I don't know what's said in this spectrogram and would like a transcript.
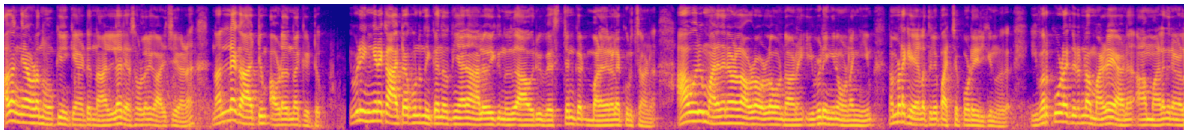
അതങ്ങനെ അവിടെ നോക്കി നിൽക്കാനായിട്ട് നല്ല രസമുള്ളൊരു കാഴ്ചയാണ്. നല്ല കാറ്റും അവിടെ നിന്ന് കിട്ടും. ഇവിടെ ഇങ്ങനെ കാറ്റൊക്കെ നിൽക്കാൻ നിർത്തി ഞാൻ ആലോചിക്കുന്നത് ആ ഒരു വെസ്റ്റേൺ ഘട്ട് മലനിരകളെക്കുറിച്ചാണ് ആ ഒരു മലനിരകൾ അവിടെ ഉള്ളതുകൊണ്ടാണ് ഇവിടെ ഇങ്ങനെ ഉണങ്ങിയും നമ്മുടെ കേരളത്തിൽ പച്ചപ്പോടെ ഇരിക്കുന്നത്. ഇവർക്കൂടെ കിട്ടേണ്ട മഴയാണ് ആ മലനിരകൾ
